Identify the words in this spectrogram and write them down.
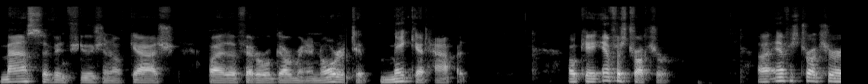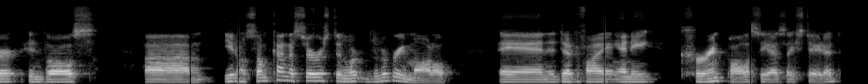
massive infusion of cash by the federal government in order to make it happen. Okay, infrastructure. Uh, infrastructure involves, um, you know, some kind of service del- delivery model and identifying any current policy, as I stated,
